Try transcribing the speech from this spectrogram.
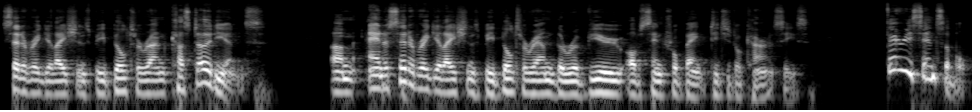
set of regulations be built around custodians, um, and a set of regulations be built around the review of central bank digital currencies. Very sensible.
